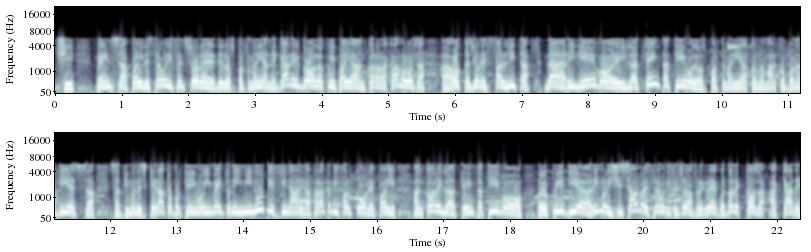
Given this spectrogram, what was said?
Ci pensa poi l'estremo difensore dello Sportmania a negare il gol. Qui poi ancora la clamorosa uh, occasione fallita da rilievo e il tentativo dello Sportmania con Marco Bonadies. Santimone schierato portiere di movimento nei minuti finali, la parata di Falcone, poi ancora il tentativo eh, qui di Rimoli, si salva l'estremo difensore della Flegrea, guardate cosa accade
